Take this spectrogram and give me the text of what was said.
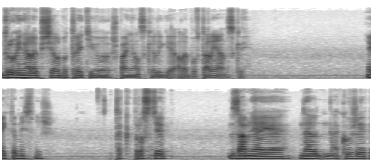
druhý najlepší alebo tretí v španielskej lige alebo v talianskej. Jak to myslíš? Tak proste za mňa je ne, akože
